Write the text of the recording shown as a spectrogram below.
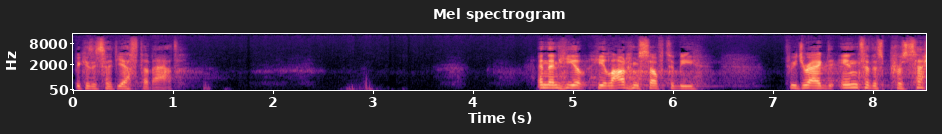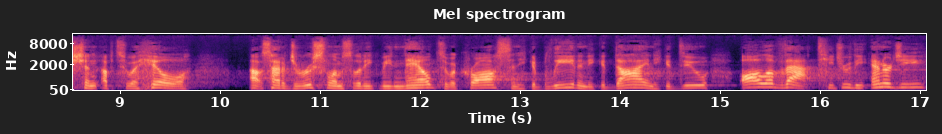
Because he said yes to that. And then he, he allowed himself to be, to be dragged into this procession up to a hill outside of Jerusalem so that he could be nailed to a cross and he could bleed and he could die and he could do all of that. He drew the energy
